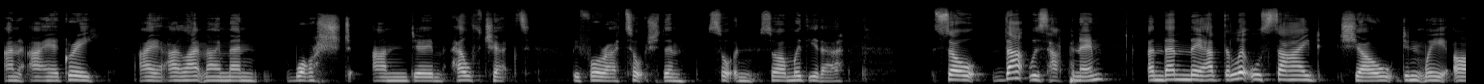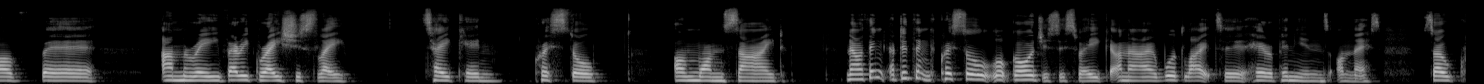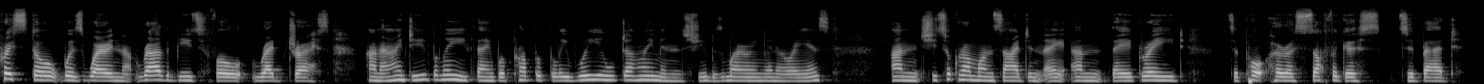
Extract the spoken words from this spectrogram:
And I agree. I, I like my men washed and um, health checked before I touch them. Sutton. So I'm with you there. So that was happening. And then they had the little side show, didn't we, of uh, Anne Marie very graciously taking Crystal on one side. Now, I think I did think Crystal looked gorgeous this week, and I would like to hear opinions on this. So, Crystal was wearing that rather beautiful red dress, and I do believe they were probably real diamonds she was wearing in her ears. And she took her on one side, didn't they? And they agreed to put her esophagus to bed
